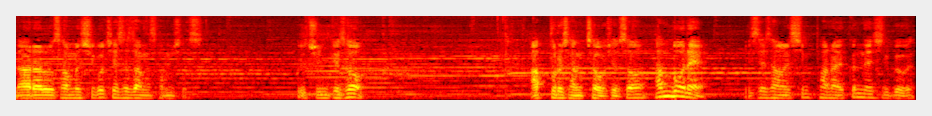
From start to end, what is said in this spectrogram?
나라로 삼으시고 제사장 삼으셨습니다. 주님께서 앞으로 장차 오셔서 한 번에 이 세상을 심판하여 끝내실 그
